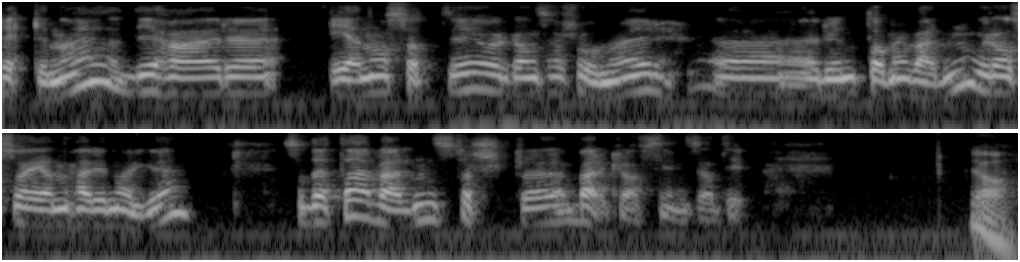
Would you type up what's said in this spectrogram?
rekkene. De har 71 organisasjoner rundt om i verden, hvor også en her i Norge. Så dette er verdens største bærekraftsinitiativ. Ja,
